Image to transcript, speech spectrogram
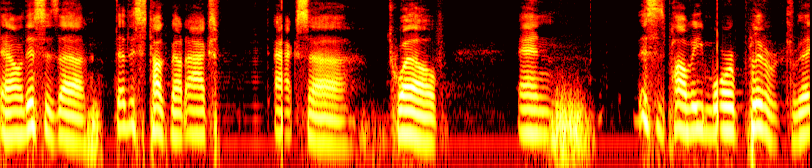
Now this is uh this is talk about Acts Acts uh, 12, and this is probably more politically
